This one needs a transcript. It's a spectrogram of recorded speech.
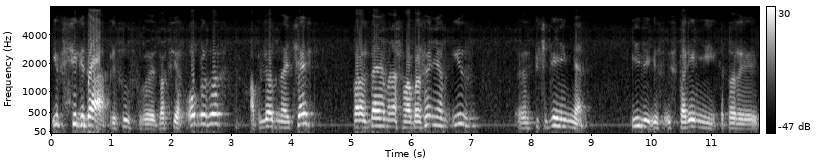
И всегда присутствует во всех образах определенная часть, порождаемая нашим воображением из э, впечатлений дня или из испарений, которые,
